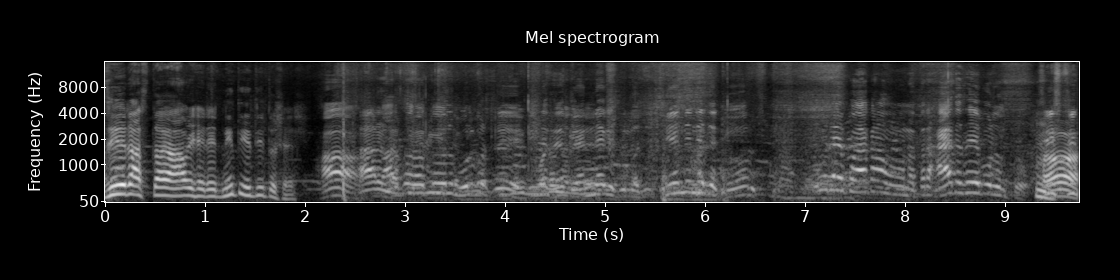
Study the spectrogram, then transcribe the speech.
যে রাস্তা আমি হেঁটে নিতে তো শেষ। হ্যাঁ হ্যাঁ।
